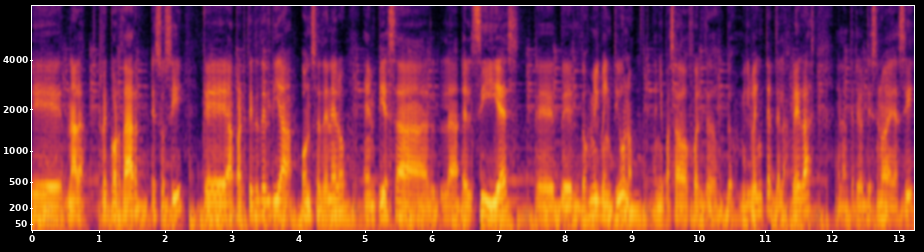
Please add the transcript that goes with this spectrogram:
Eh, nada, recordar, eso sí, que a partir del día 11 de enero empieza el CES eh, del 2021. El año pasado fue el de 2020, el de Las Vegas, el anterior 19 y así.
